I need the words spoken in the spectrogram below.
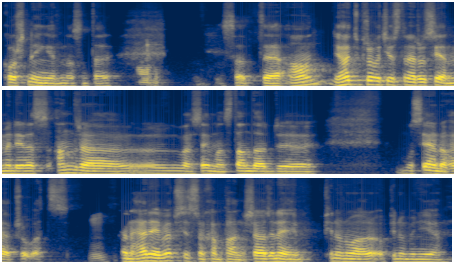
korsning eller något sånt där. Nej. Så att, eh, ja, jag har inte provat just den här rosén, men deras andra, eh, vad säger man, standard eh, mousserande har jag provat. Mm. Den här är väl precis som champagne, chardonnay, pinot noir och pinot meunier.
